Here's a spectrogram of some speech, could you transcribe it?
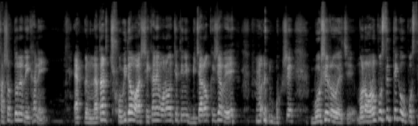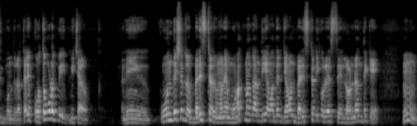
শাসক দলের এখানে এক নেতার ছবি দেওয়া, সেখানে মনে হচ্ছে তিনি বিচারক হিসাবে মানে বসে বসে রয়েছে। মানে অনুপস্থিত থেকে উপস্থিত বন্ধুরা। তাহলে কত বড় বিচারক? মানে কোন দেশের ব্যারিস্টার? মানে মহাত্মা গান্ধী আমাদের যেমন ব্যারিস্টারি করে এসছে লন্ডন থেকে, হুম?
